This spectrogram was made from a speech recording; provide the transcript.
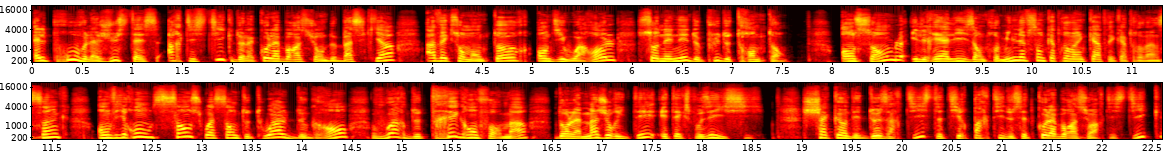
elle prouve la justesse artistique de la collaboration de Basquiat avec son mentor Andy Warhol, son aîné de plus de 30 ans. Ensemble, ils réalisent entre 1984 et 85 environ 160 toiles de grands, voire de très grands formats, dont la majorité est exposée ici. Chacun des deux artistes tire parti de cette collaboration artistique.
